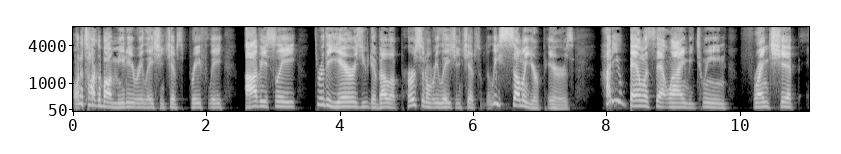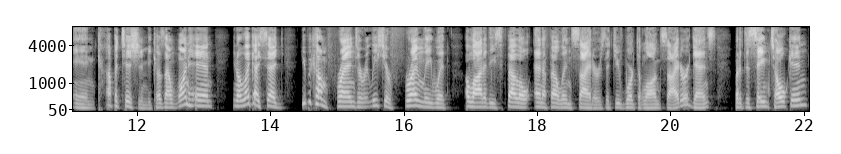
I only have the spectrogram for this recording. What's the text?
I want to talk about media relationships briefly. Obviously, through the years, you develop personal relationships with at least some of your peers. How do you balance that line between friendship and competition? Because on one hand, you know, like I said, you become friends or at least you're friendly with a lot of these fellow NFL insiders that you've worked alongside or against. But at the same token,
